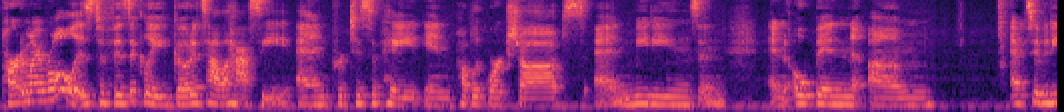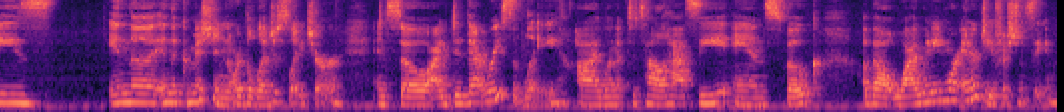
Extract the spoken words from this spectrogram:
part of my role is to physically go to Tallahassee and participate in public workshops and meetings and and open um, activities in the in the commission or the legislature. And so I did that recently. I went up to Tallahassee and spoke about why we need more energy efficiency.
